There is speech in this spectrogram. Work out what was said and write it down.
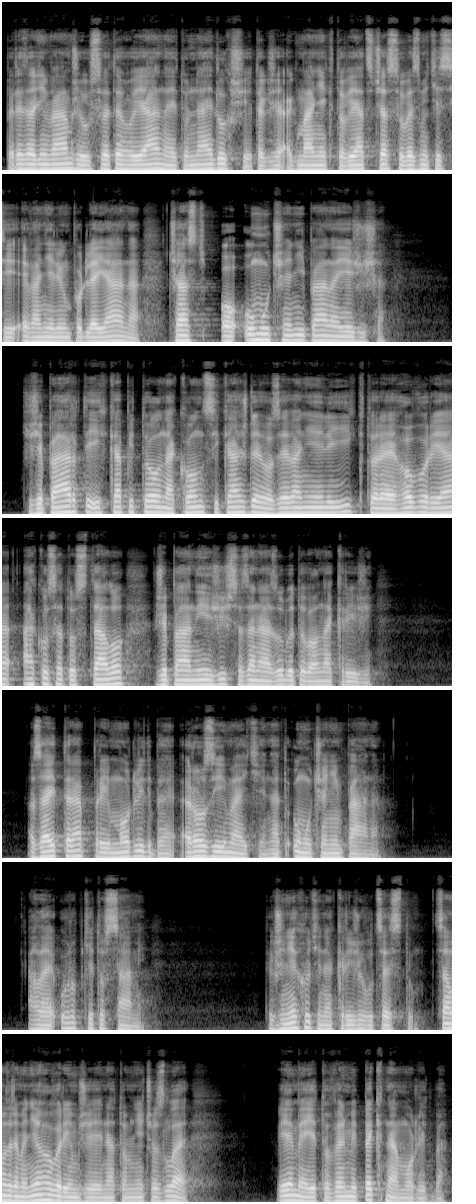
Prezadím vám, že u svätého Jána je to najdlhšie, takže ak má niekto viac času, vezmite si Evangelium podľa Jána, časť o umúčení pána Ježiša. Čiže pár tých kapitol na konci každého z Evangelií, ktoré hovoria, ako sa to stalo, že pán Ježiš sa za nás obetoval na kríži. A zajtra pri modlitbe rozímajte nad umúčením pána. Ale urobte to sami. Takže nechoďte na krížovú cestu. Samozrejme nehovorím, že je na tom niečo zlé. Vieme, je to veľmi pekná modlitba.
